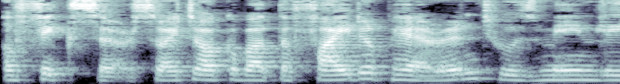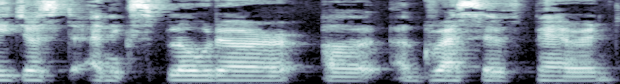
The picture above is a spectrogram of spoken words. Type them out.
a fixer." So I talk about the fighter parent who's mainly just an exploder, uh, aggressive parent.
